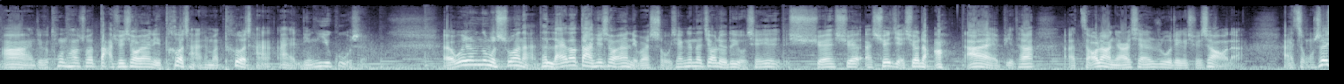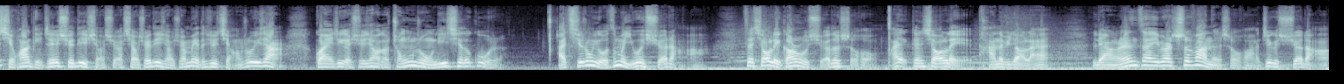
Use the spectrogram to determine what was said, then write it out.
啊。这个通常说大学校园里特产什么特产，哎，灵异故事。呃，为什么这么说呢？他来到大学校园里边，首先跟他交流的有些学学啊学姐学长，哎，比他啊早两年先入这个学校的，哎，总是喜欢给这些学弟小学小学弟小学妹的去讲述一下关于这个学校的种种离奇的故事。啊，其中有这么一位学长啊，在小磊刚入学的时候，哎，跟小磊谈的比较来。两个人在一边吃饭的时候啊，这个学长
